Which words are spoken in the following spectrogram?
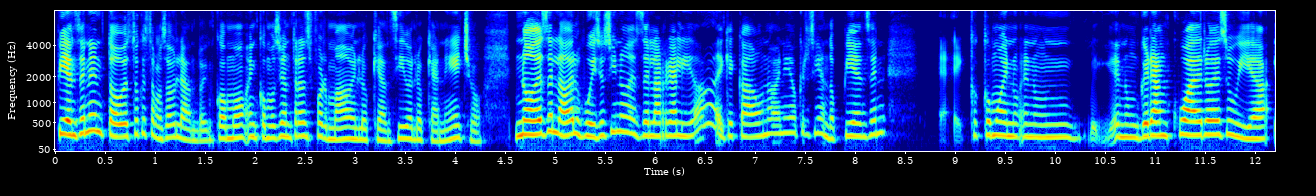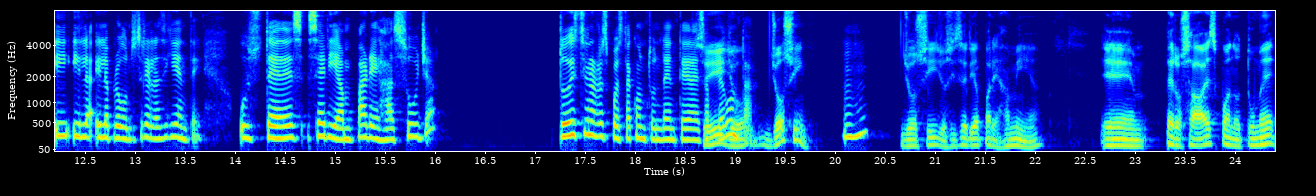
Piensen en todo esto que estamos hablando, en cómo, en cómo se han transformado, en lo que han sido, en lo que han hecho. No desde el lado del juicio, sino desde la realidad de que cada uno ha venido creciendo. Piensen eh, como en, en, un, en un gran cuadro de su vida y, y, la, y la pregunta sería la siguiente. ¿Ustedes serían pareja suya? Tú diste una respuesta contundente a esa pregunta. Yo, yo sí. Yo sí, yo sí sería pareja mía. Eh, pero sabes, cuando tú me,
